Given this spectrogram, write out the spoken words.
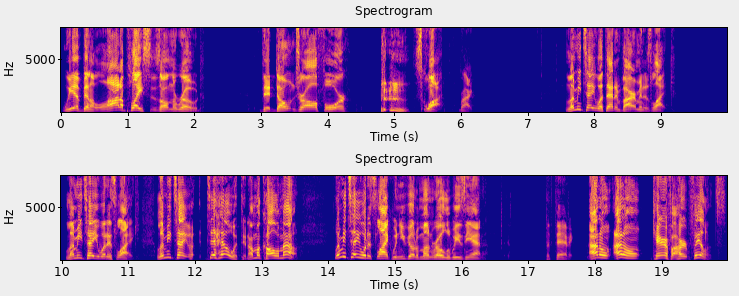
we have been a lot of places on the road that don't draw for squat. Right. Let me tell you what that environment is like. Let me tell you what it's like. Let me tell you, to hell with it. I'm to call them out. Let me tell you what it's like when you go to Monroe, Louisiana. Pathetic. I don't I don't care if I hurt feelings.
